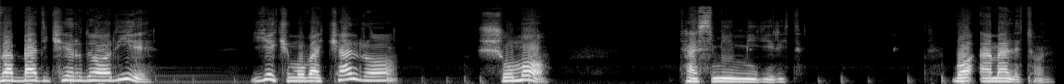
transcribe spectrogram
و بدکرداری یک موکل را شما تصمیم می‌گیرید. با عملتان.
